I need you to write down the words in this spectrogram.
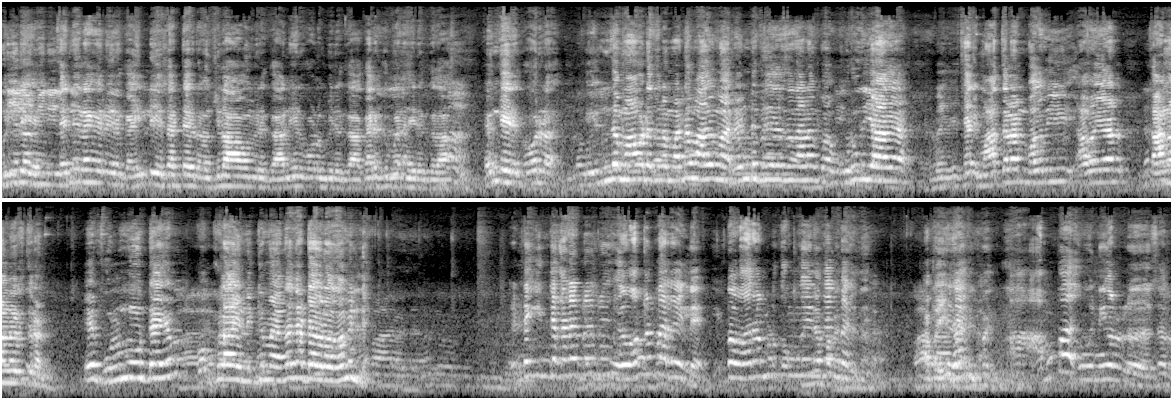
மீன் இருக்கு. தென்னிலங்கையில இருக்கா? இல்லையே சட்டை விரோதம் சிலாவம் இருக்கா நீர்கொழும்பு இருக்கா கருக்கு பண்ணை இருக்குதா? எங்க இருக்கு? ஒரு இந்த மாவட்டத்துல மட்டும் அது ரெண்டு பிரதேசம் தானே உறுதியாக சரி மாத்தலான் பகுதி அவையால் தாங்கள் நிறுத்துறோம் ஏ புல்மூட்டையும் பொக்குலாய் நிக்குமே? இருந்தா சட்ட விரோதம் இல்லை. இந்த இப்ப வர முழுக்க உங்க இதுதான் வருது. அம்பா நீங்கள் சார்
